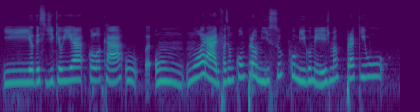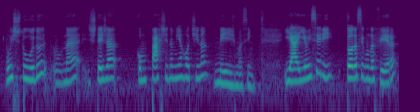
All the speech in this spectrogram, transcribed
E eu decidi que eu ia colocar o- um, um horário, fazer um compromisso comigo mesma para que o, o estudo né, esteja como parte da minha rotina mesmo, assim. E aí eu inseri toda segunda-feira,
